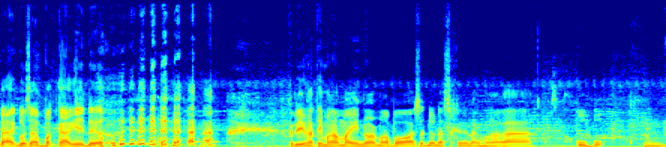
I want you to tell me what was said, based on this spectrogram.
Tago sa abaka gido. Pero yung ating mga minor, mga bawas, ando na sa kanilang mga kubo. Hmm,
